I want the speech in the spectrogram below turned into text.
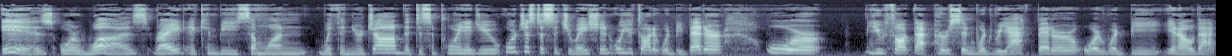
is or was right? It can be someone within your job that disappointed you or just a situation or you thought it would be better or you thought that person would react better or would be, you know, that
